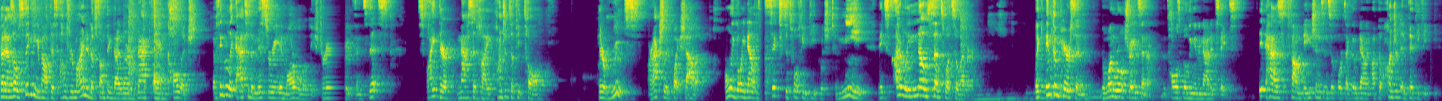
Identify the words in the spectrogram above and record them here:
But as I was thinking about this, I was reminded of something that I learned back in college I think really adds to the mystery and marvel of these trees. And it's this despite their massive height, hundreds of feet tall, their roots are actually quite shallow, only going down six to 12 feet deep, which to me makes utterly no sense whatsoever. Like, in comparison, the One World Trade Center, the tallest building in the United States, it has foundations and supports that go down up to 150 feet.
